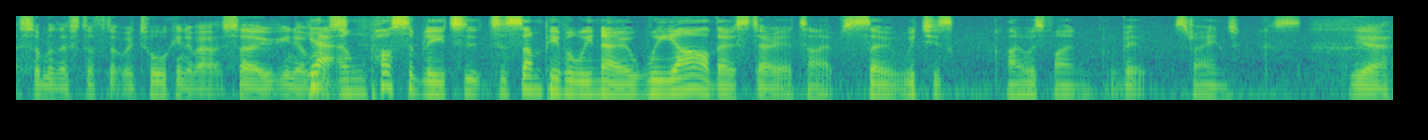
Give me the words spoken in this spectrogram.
some of the stuff that we're talking about. So you know, yeah, and possibly to, to some people we know, we are those stereotypes. So, which is I always find a bit strange because yeah,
